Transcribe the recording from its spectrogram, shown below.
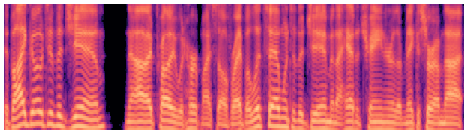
If I go to the gym, now I probably would hurt myself, right? But let's say I went to the gym and I had a trainer that making sure I'm not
